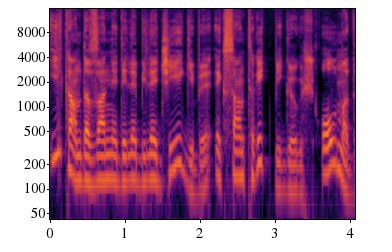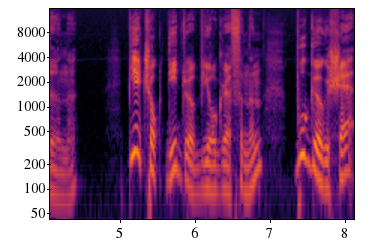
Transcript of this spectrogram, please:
ilk anda zannedilebileceği gibi eksantrik bir görüş olmadığını, birçok Diderot biyografının bu görüşe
